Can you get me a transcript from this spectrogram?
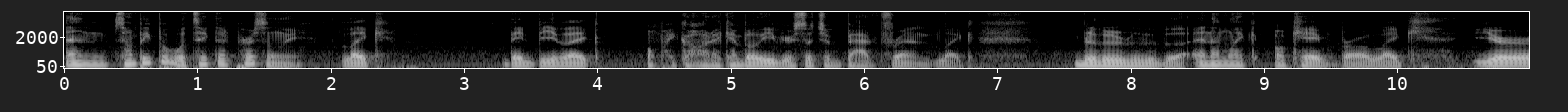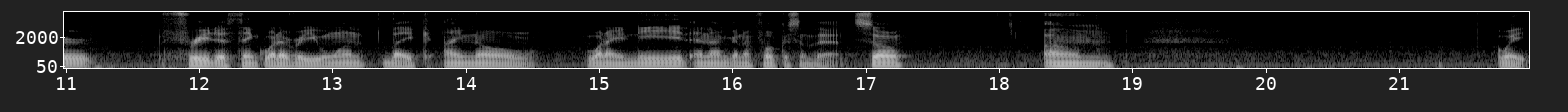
And some people would take that personally. Like they'd be like, Oh my god, I can't believe you're such a bad friend. Like blah, blah, blah, blah. and I'm like, okay, bro, like you're free to think whatever you want. Like I know what I need and I'm gonna focus on that. So um wait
